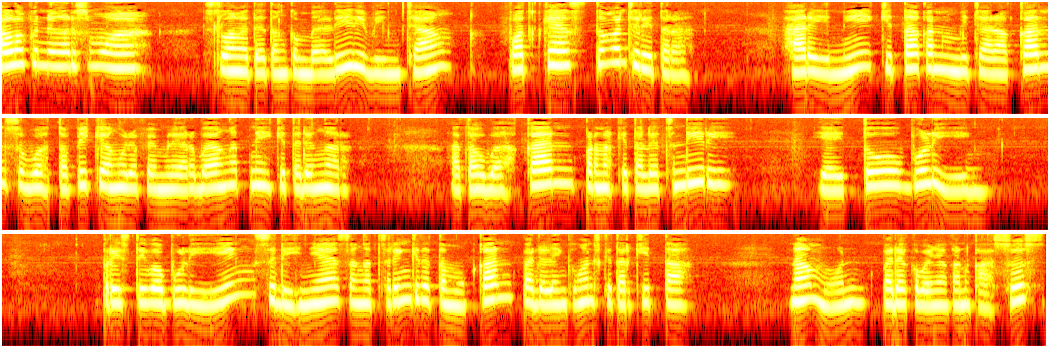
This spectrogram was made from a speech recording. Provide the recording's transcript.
Halo pendengar semua, selamat datang kembali di Bincang Podcast Teman Cerita. Hari ini kita akan membicarakan sebuah topik yang udah familiar banget nih kita dengar, atau bahkan pernah kita lihat sendiri, yaitu bullying. Peristiwa bullying sedihnya sangat sering kita temukan pada lingkungan sekitar kita. Namun, pada kebanyakan kasus,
